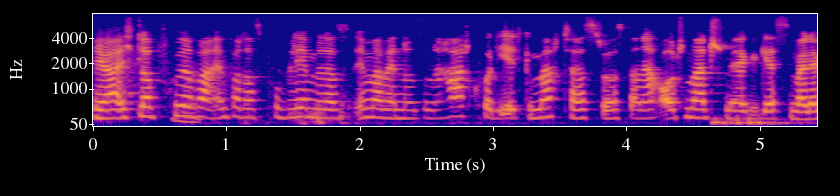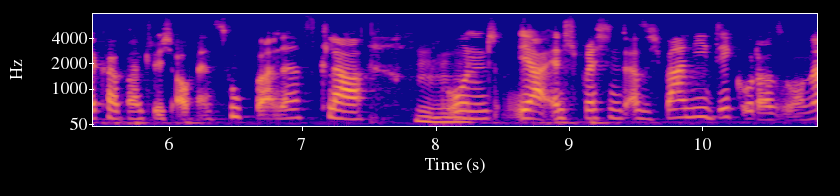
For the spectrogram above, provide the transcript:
Ja, ich glaube, früher war einfach das Problem, dass immer, wenn du so eine Hardcore-Diät gemacht hast, du hast danach automatisch mehr gegessen, weil der Körper natürlich auf Entzug war, ne? Ist klar. Mhm. Und ja, entsprechend, also ich war nie dick oder so, ne?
